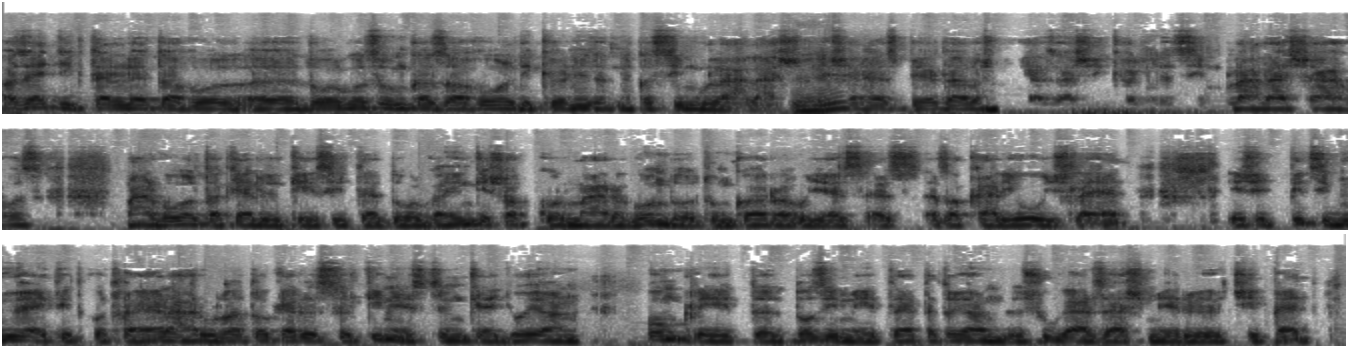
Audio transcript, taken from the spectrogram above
az egyik terület, ahol dolgozunk, az a holdi környezetnek a szimulálása, uh-huh. és ehhez például a sugárzási környezet szimulálásához már voltak előkészített dolgaink, és akkor már gondoltunk arra, hogy ez, ez, ez akár jó is lehet, és egy pici műhelytitkot, ha elárulhatok, először kinéztünk egy olyan konkrét doziméter, tehát olyan sugárzásmérő csipet,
